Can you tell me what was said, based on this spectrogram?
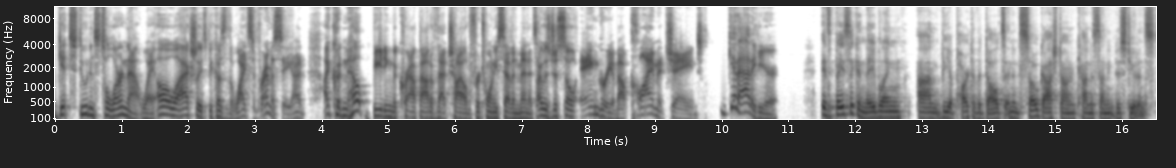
get students to learn that way. Oh, well, actually, it's because of the white supremacy. I, I couldn't help beating the crap out of that child for 27 minutes. I was just so angry about climate change. Get out of here. It's basic enabling on the part of adults, and it's so gosh darn condescending to students.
